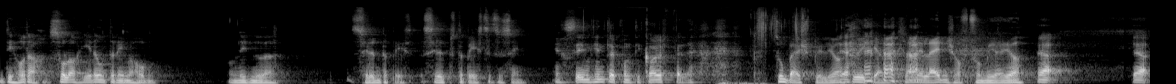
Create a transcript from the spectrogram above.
Und die hat auch, soll auch jeder Unternehmer haben. Und nicht nur selbst der, Beste, selbst der Beste zu sein. ich sehe im Hintergrund die Golfbälle. Zum Beispiel, ja, tue ich gerne. Kleine Leidenschaft von mir, ja. Ja, ja,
